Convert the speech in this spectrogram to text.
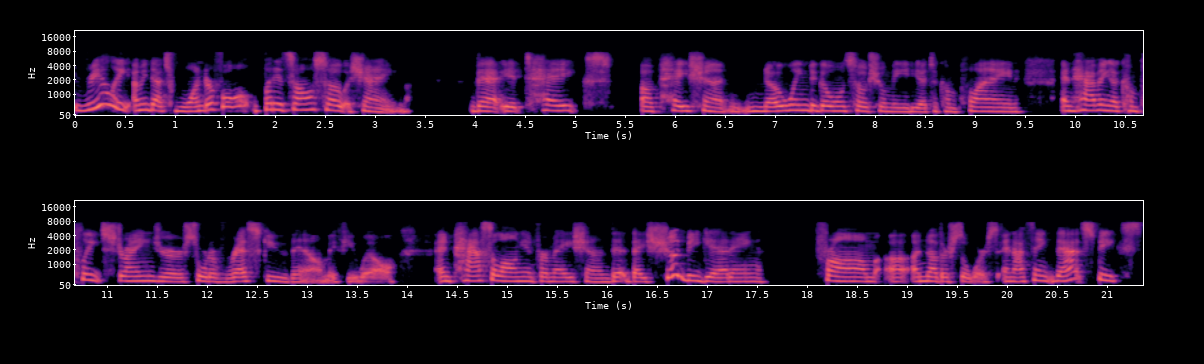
really, I mean, that's wonderful, but it's also a shame that it takes a patient knowing to go on social media to complain and having a complete stranger sort of rescue them, if you will, and pass along information that they should be getting from uh, another source. And I think that speaks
